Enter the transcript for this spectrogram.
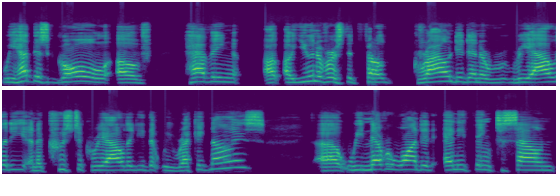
we had this goal of having a, a universe that felt grounded in a reality, an acoustic reality that we recognize. Uh, we never wanted anything to sound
